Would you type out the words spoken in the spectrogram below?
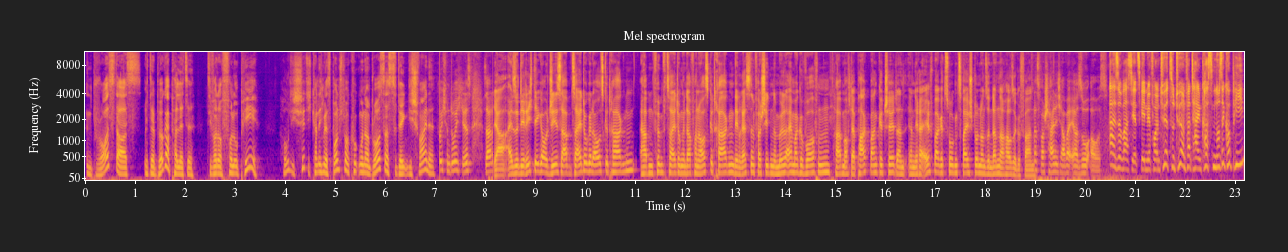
in Brawl Stars mit der Burgerpalette. Die war doch voll OP. Holy shit, ich kann nicht mehr Spongebob gucken, ohne an Brawl Stars zu denken, die Schweine. durch und durch ist, Ja, also die richtigen OGs haben Zeitungen ausgetragen, haben fünf Zeitungen davon ausgetragen, den Rest in verschiedene Mülleimer geworfen, haben auf der Parkbank gechillt, an, an ihrer Elfbar gezogen, zwei Stunden und sind dann nach Hause gefahren. das wahrscheinlich aber eher so aus. Also was, jetzt gehen wir von Tür zu Tür und verteilen kostenlose Kopien?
